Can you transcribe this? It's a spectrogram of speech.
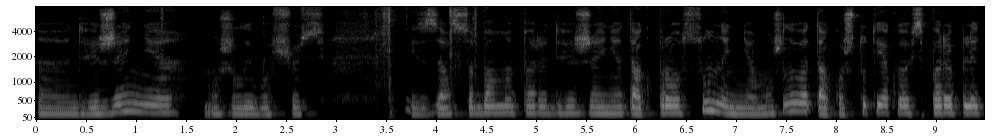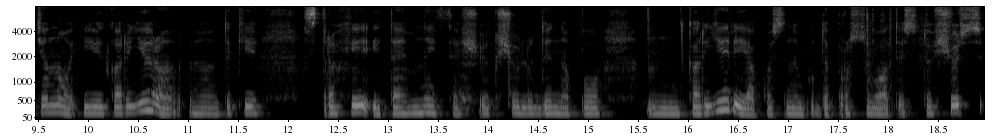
передвіження, можливо, щось із засобами передвіження. Так, про усунення, можливо, також. Тут якось переплетено і кар'єра, е, такі страхи і таємниця, що якщо людина по кар'єрі якось не буде просуватись, то щось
